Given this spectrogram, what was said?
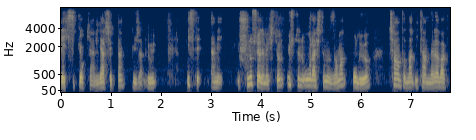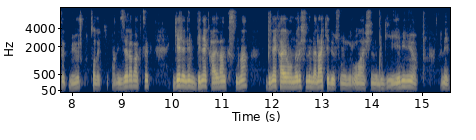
Eksik yok yani gerçekten güzel. İşte hani şunu söylemek istiyorum. Üstüne uğraştığınız zaman oluyor. Çantadan itemlere baktık. Mühür, kutsal ekipman, izlere baktık. Gelelim binek hayvan kısmına. Binek hayvanları şimdi merak ediyorsunuzdur. Ulan şimdi bu giyiye biniyor. Hani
